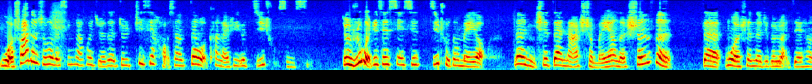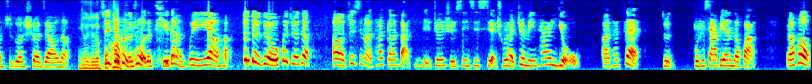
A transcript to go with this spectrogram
我刷的时候的心态会觉得，就是这些好像在我看来是一个基础信息。就是如果这些信息基础都没有，那你是在拿什么样的身份在陌生的这个软件上去做社交呢？你会觉得所以这可能是我的体感不一样哈。对对对，我会觉得哦，最起码他敢把自己真实信息写出来，证明他有啊，他在，就不是瞎编的话。然后，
